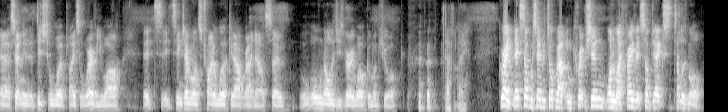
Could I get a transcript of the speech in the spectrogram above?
uh, certainly in the digital workplace or wherever you are, it's it seems everyone's trying to work it out right now. So all, all knowledge is very welcome, I'm sure. Definitely. Great. Next up, we said we talk about encryption, one of my favourite subjects. Tell us more.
